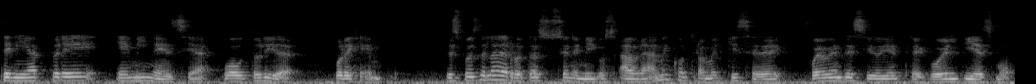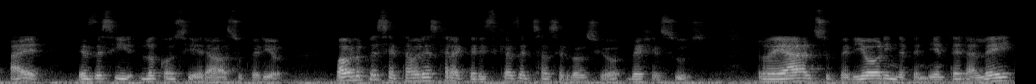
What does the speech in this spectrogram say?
tenía preeminencia o autoridad. Por ejemplo, después de la derrota de sus enemigos, Abraham encontró a Melquisedec, fue bendecido y entregó el diezmo a él, es decir, lo consideraba superior. Pablo presenta varias características del sacerdocio de Jesús real, superior, independiente de la ley,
